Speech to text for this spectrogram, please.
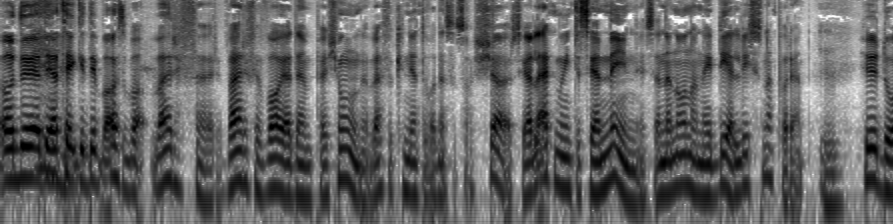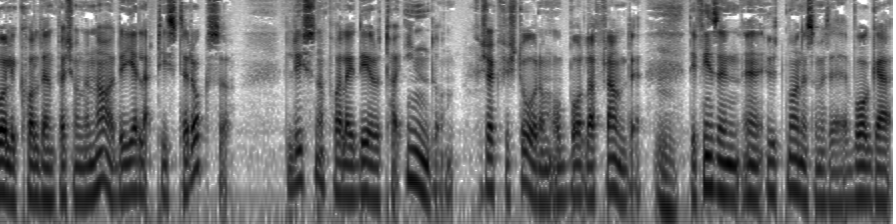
och du vet, jag tänker tillbaka och bara, varför? Varför var jag den personen? Varför kunde jag inte vara den som sa kör? Så jag har lärt mig att inte säga nej nu. Så när någon har en idé, lyssna på den. Mm. Hur dålig koll den personen har, det gäller artister också. Lyssna på alla idéer och ta in dem. Försök förstå dem och bolla fram det. Mm. Det finns en, en utmaning som så här, våga,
